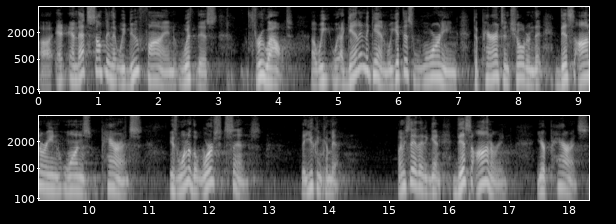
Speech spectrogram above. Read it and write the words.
Uh, and, and that's something that we do find with this throughout. Uh, we, again and again, we get this warning to parents and children that dishonoring one's parents is one of the worst sins that you can commit. Let me say that again. Dishonoring your parents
